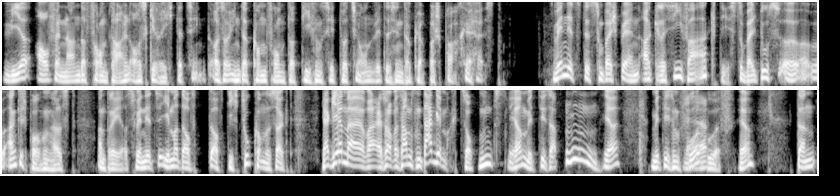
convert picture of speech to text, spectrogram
wir aufeinander frontal ausgerichtet sind, also in der konfrontativen Situation, wie das in der Körpersprache heißt. Wenn jetzt das zum Beispiel ein aggressiver Akt ist, weil du es äh, angesprochen hast, Andreas, wenn jetzt jemand auf, auf dich zukommt und sagt, ja, Giermeier, also was haben sie denn da gemacht? So, ja, mit dieser, hm, ja, mit diesem Vorwurf, ja, ja dann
